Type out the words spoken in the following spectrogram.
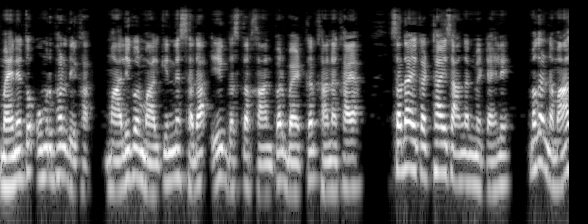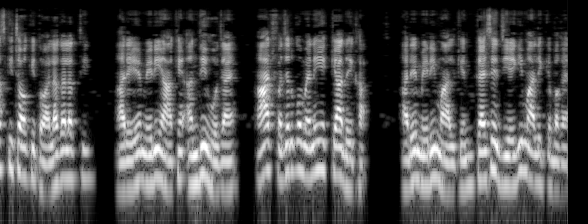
میں نے تو عمر بھر دیکھا۔ مالک اور مالکن نے سدا ایک دسترخوان پر بیٹھ کر کھانا کھایا۔ سدا اکٹھا اس آنگن میں ٹہلے، مگر نماز کی چوکی تو الگ الگ تھی۔ ارے میری آنکھیں اندھی ہو جائیں، آج فجر کو میں نے یہ کیا دیکھا؟ ارے میری مالکن، کیسے جیے گی مالک کے بغیر؟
